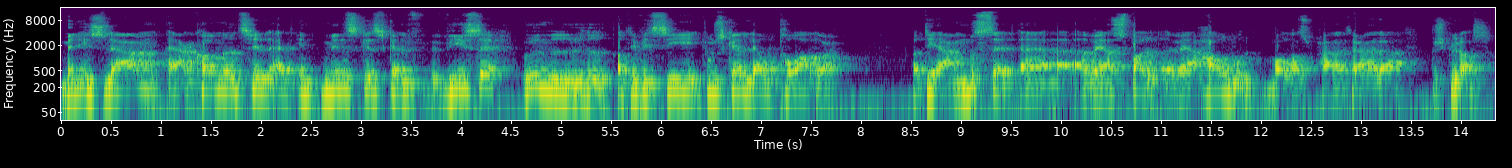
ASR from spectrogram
Men islam er kommet til, at en menneske skal vise ydmyghed, og det vil sige, du skal lave tawadr. Og det er modsat af at være stolt, at være havmod. Må Allah subhanahu wa ta'ala beskytte os.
